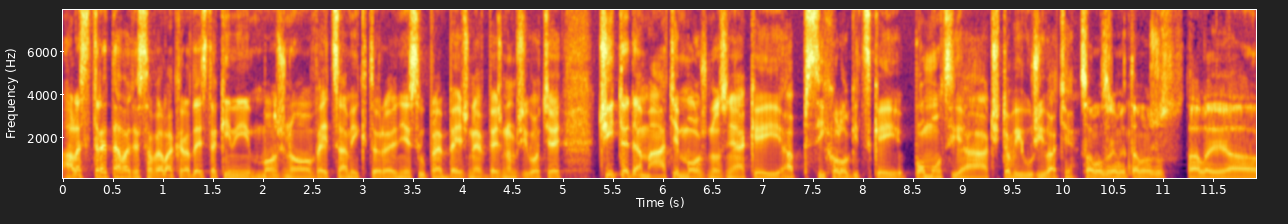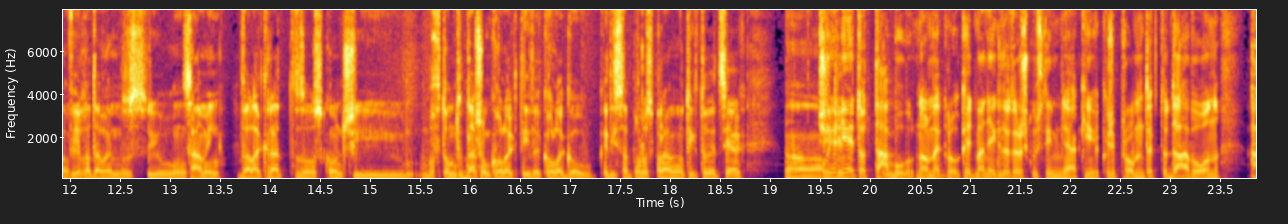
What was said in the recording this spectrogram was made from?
ale stretávate sa veľakrát aj s takými možno vecami, ktoré nie sú úplne bežné v bežnom živote. Či teda máte možnosť nejakej psychologickej pomoci a či to využívate? Samozrejme, tá možnosť stále a vyhľadávam si ju sami. Veľakrát to skončí v tom našom kolektíve kolegov, kedy sa porozprávame o týchto veciach. Čiže keď... nie je to tabu. Normálne, keď má niekto trošku s tým nejaký akože problém, tak to dá von a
